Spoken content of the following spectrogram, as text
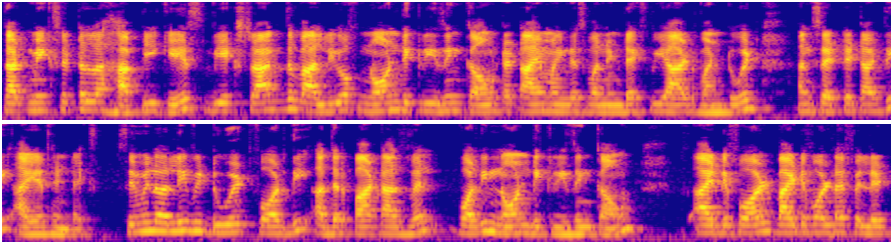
that makes it a happy case. We extract the value of non-decreasing count at i minus 1 index. We add 1 to it and set it at the ith index. Similarly we do it for the other part as well for the non-decreasing count. I default by default I fill it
